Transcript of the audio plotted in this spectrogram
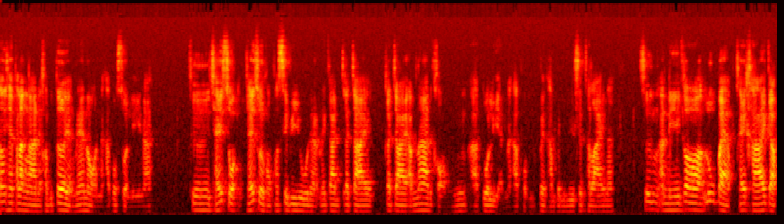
ต้องใช้พลังงานในคอมพิวเตอร์อย่างแน่นอนนะครับตรงส่วนนี้นะคือใช้ส่วนใช้ส่วนของ CPU เนี่ยในการกระจายกระจายอำนาจของอตัวเหรียญนะครับผมไปทำเป็น decentralized นะซึ่งอันนี้ก็รูปแบบคล้ายๆกับ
